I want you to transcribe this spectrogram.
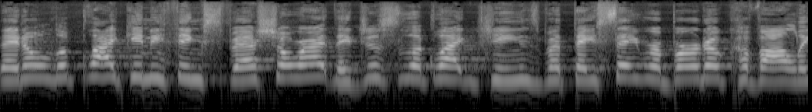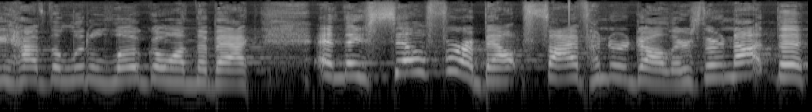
They don't look like anything special, right? They just look like jeans, but they say Roberto Cavalli, have the little logo on the back, and they sell for about $500. They're not the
